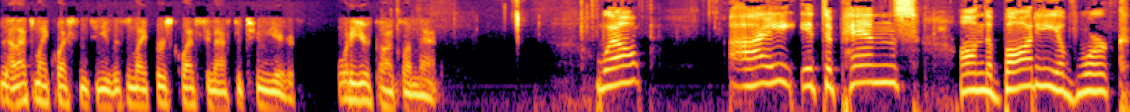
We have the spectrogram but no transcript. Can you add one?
Now, that's my question to you. This is my first question after two years. What are your thoughts on that? Well, I it depends on the body of work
